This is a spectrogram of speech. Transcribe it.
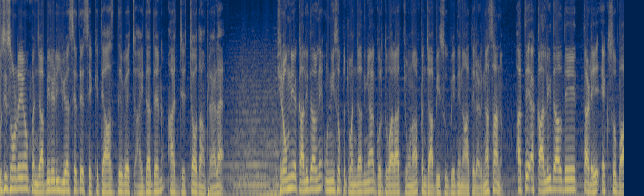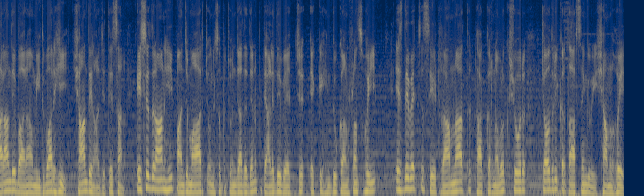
ਤੁਸੀਂ ਸੁਣ ਰਹੇ ਹੋ ਪੰਜਾਬੀ ਰੇਡੀਓ ਯੂਐਸਏ ਤੇ ਸਿੱਖ ਇਤਿਹਾਸ ਦੇ ਵਿੱਚ ਅੱਜ ਦਾ ਦਿਨ, ਅੱਜ 14 ਅਪ੍ਰੈਲ ਹੈ। ਸ਼੍ਰੋਮਣੀ ਅਕਾਲੀ ਦਲ ਨੇ 1955 ਦੀਆਂ ਗੁਰਦੁਆਰਾ ਚੋਣਾਂ ਪੰਜਾਬੀ ਸੂਬੇ ਦੇ ਨਾਂ ਤੇ ਲੜੀਆਂ ਸਨ ਅਤੇ ਅਕਾਲੀ ਦਲ ਦੇ ਧੜੇ 112 ਦੇ 12 ਉਮੀਦਵਾਰ ਹੀ ਸ਼ਾਨ ਦੇ ਨਾਲ ਜਿੱਤੇ ਸਨ। ਇਸੇ ਦੌਰਾਨ ਹੀ 5 ਮਾਰਚ 1955 ਦੇ ਦਿਨ ਪਟਿਆਲੇ ਦੇ ਵਿੱਚ ਇੱਕ ਹਿੰਦੂ ਕਾਨਫਰੰਸ ਹੋਈ। ਇਸ ਦੇ ਵਿੱਚ ਸੇਠ ਰਾਮਨਾਥ, ਠਾਕਰ ਨਵਲ ਕਿਸ਼ੋਰ ਚੌਧਰੀ ਕਰਤਾਰ ਸਿੰਘ ਵੀ ਸ਼ਾਮਲ ਹੋਏ।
